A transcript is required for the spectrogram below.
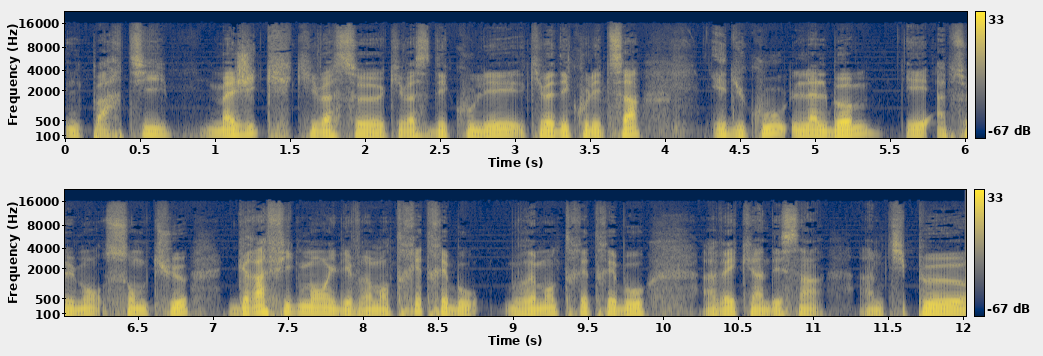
une partie magique qui va se, qui va se découler, qui va découler de ça, et du coup l'album est absolument somptueux. Graphiquement, il est vraiment très très beau, vraiment très très beau, avec un dessin un petit peu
